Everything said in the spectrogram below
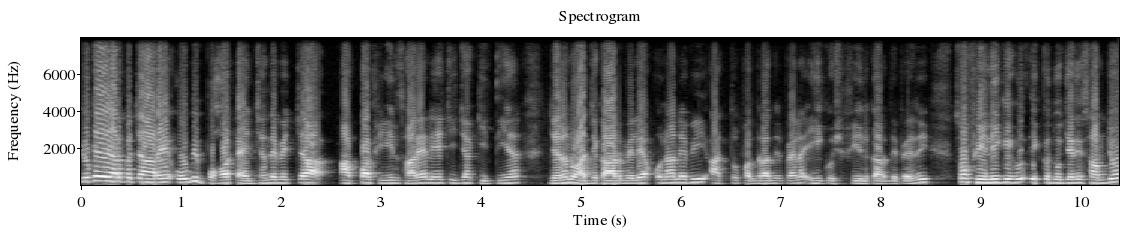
ਕਿਉਂਕਿ ਯਾਰ ਵਿਚਾਰੇ ਉਹ ਵੀ ਬਹੁਤ ਟੈਨਸ਼ਨ ਦੇ ਵਿੱਚ ਆ ਆਪਾਂ ਫੀਲ ਸਾਰਿਆਂ ਨੇ ਇਹ ਚੀਜ਼ਾਂ ਕੀਤੀਆਂ ਜਿਨ੍ਹਾਂ ਨੂੰ ਅੱਜ ਕਾਰਡ ਮਿਲਿਆ ਉਹਨਾਂ ਨੇ ਵੀ ਅੱਜ ਤੋਂ 15 ਦਿਨ ਪਹਿਲਾਂ ਇਹੀ ਕੁਝ ਫੀਲ ਕਰਦੇ ਪਏ ਸੀ ਸੋ ਫੀਲਿੰਗ ਇੱਕ ਦੂਜੇ ਦੀ ਸਮਝੋ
